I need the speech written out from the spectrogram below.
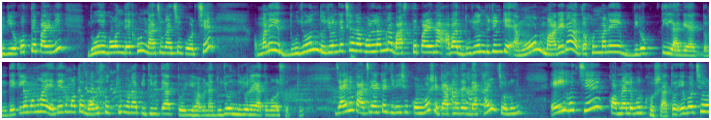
ভিডিও করতে পারিনি। দুই বোন দেখুন নাচু নাচু করছে মানে দুজন দুজনকে ছাড়া বললাম না বাঁচতে পারে না আবার দুজন দুজনকে এমন মারে না তখন মানে বিরক্তি লাগে একদম। দেখলে মনে হয় এদের মতো বড় শত্রু মনে হয় পৃথিবীতে আর তৈরি হবে না দুজন দুজনের এত বড় শত্রু। যাই হোক আজকে একটা জিনিস করব সেটা আপনাদের দেখাই চলুন। এই হচ্ছে কমলালেবুর খোসা তো এবছর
